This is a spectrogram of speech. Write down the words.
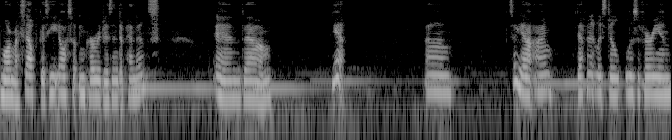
more myself because he also encourages independence. And um yeah. Um so yeah i'm definitely still luciferian.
